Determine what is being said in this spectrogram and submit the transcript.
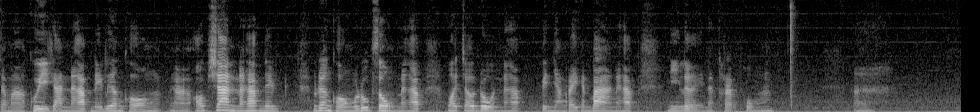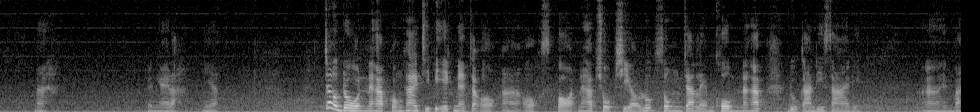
จะมาคุยกันนะครับในเรื่องของออปชันนะครับใน เรื่องของรูปทรงนะครับ ว่าเจ้าโดนนะครับเป็นอย่างไรกันบ้างนะครับ นี่เลยนะครับผมนะเป็นไงล่ะเนี่ยเจ้าโดนนะครับของค่าย GPX เนี่ยจะออกอ่าออกสปอร์ตนะครับโฉบเฉี่ยวรูปทรงจะแหลมคมนะครับ ดูการดีไซน์ดิเห็นปะ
